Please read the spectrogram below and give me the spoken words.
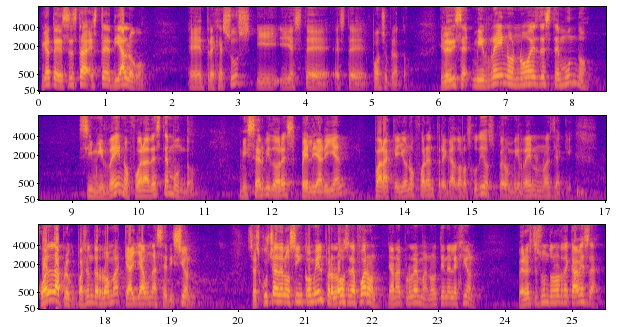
Fíjate, es esta, este diálogo eh, entre Jesús y, y este, este Poncio Pilato. Y le dice, mi reino no es de este mundo. Si mi reino fuera de este mundo, mis servidores pelearían para que yo no fuera entregado a los judíos, pero mi reino no es de aquí. ¿Cuál es la preocupación de Roma? Que haya una sedición. Se escucha de los cinco mil, pero luego se le fueron. Ya no hay problema, no tiene legión. Pero este es un dolor de cabeza.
